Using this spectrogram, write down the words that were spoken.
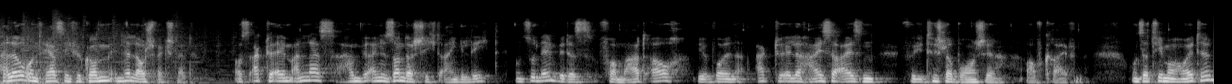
Hallo und herzlich willkommen in der Lauschwerkstatt. Aus aktuellem Anlass haben wir eine Sonderschicht eingelegt und so nennen wir das Format auch. Wir wollen aktuelle heiße Eisen für die Tischlerbranche aufgreifen. Unser Thema heute,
